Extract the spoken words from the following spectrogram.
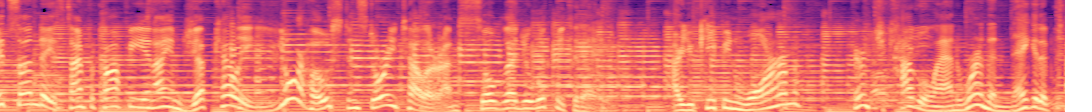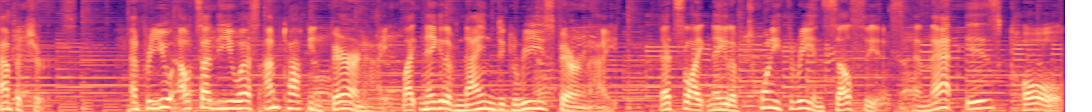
It's Sunday, it's time for coffee, and I am Jeff Kelly, your host and storyteller. I'm so glad you're with me today. Are you keeping warm? Here in Chicagoland, we're in the negative temperatures. And for you outside the US, I'm talking Fahrenheit, like negative 9 degrees Fahrenheit. That's like negative 23 in Celsius, and that is cold.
